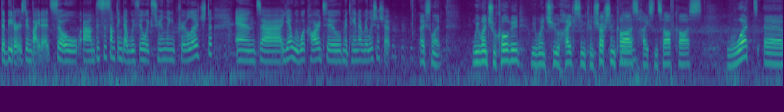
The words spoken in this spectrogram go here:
the bidders invited. So um, this is something that we feel extremely privileged, and uh, yeah, we work hard to maintain that relationship. Excellent. We went through COVID. We went through hikes in construction costs, mm. hikes in soft costs. What uh,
